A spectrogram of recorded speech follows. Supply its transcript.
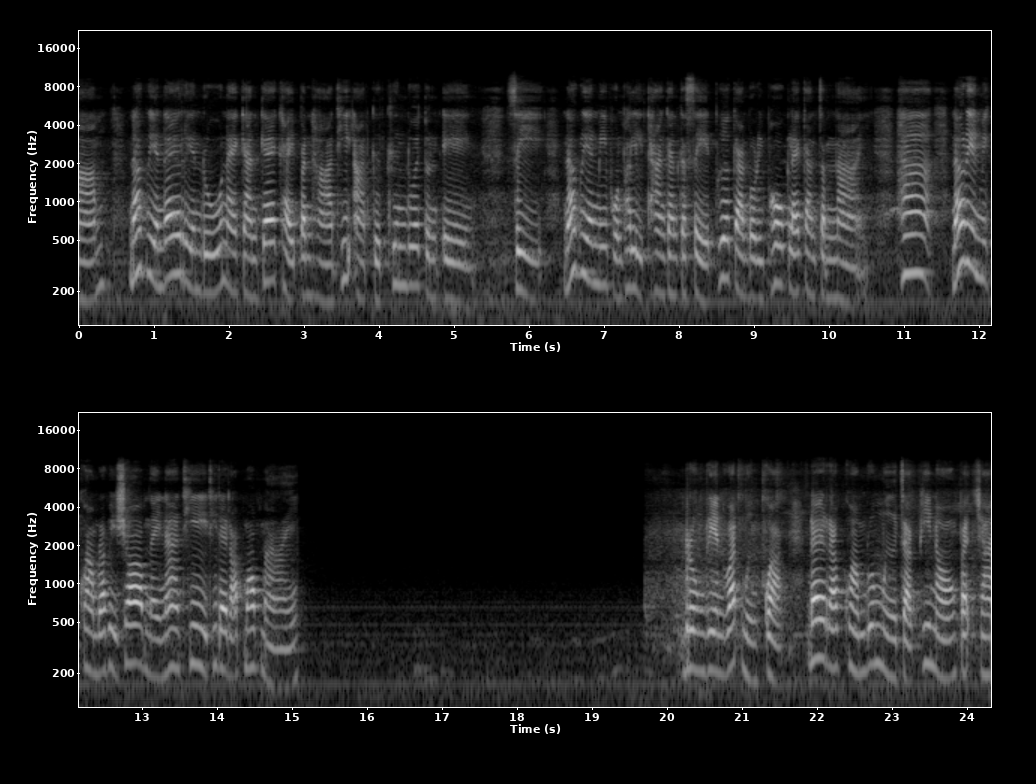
3. นักเรียนได้เรียนรู้ในการแก้ไขปัญหาที่อาจเกิดขึ้นด้วยตนเอง 4. นักเรียนมีผลผลิตทางการเกษตรเพื่อการบริโภคและการจำหน่าย 5. นักเรียนมีความรับผิดชอบในหน้าที่ที่ได้รับมอบหมาย โรงเรียนวัดเหมืองกวัก ได้รับความร่วมมือจากพี่น้องประชา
